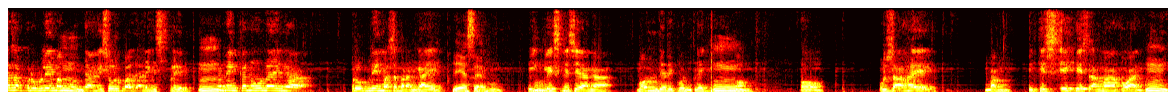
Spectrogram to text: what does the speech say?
sa problema mo nga gisulbad aning split. Kaning kanunay nga problema sa barangay. Yes, sir. English ni siya nga boundary conflict. No? Oh. Usahay mag ikis-ikis ang mga kuan. Mm.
